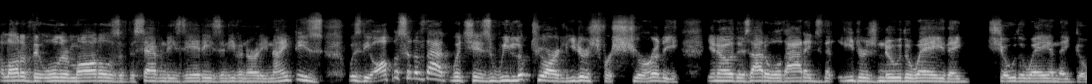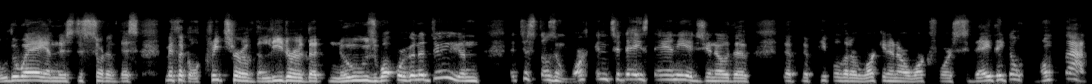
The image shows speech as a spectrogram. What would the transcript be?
a lot of the older models of the 70s, 80s, and even early 90s was the opposite of that, which is we look to our leaders for surety. You know, there's that old adage that leaders know the way, they show the way and they go the way. And there's this sort of this mythical creature of the leader that knows what we're going to do. And it just doesn't work in today's day and age. You know the, the the people that are working in our workforce today they don't want that.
